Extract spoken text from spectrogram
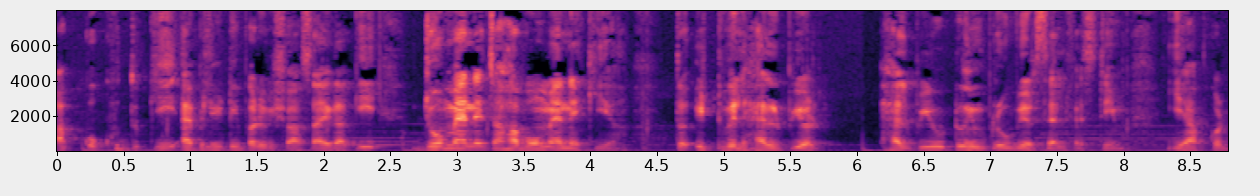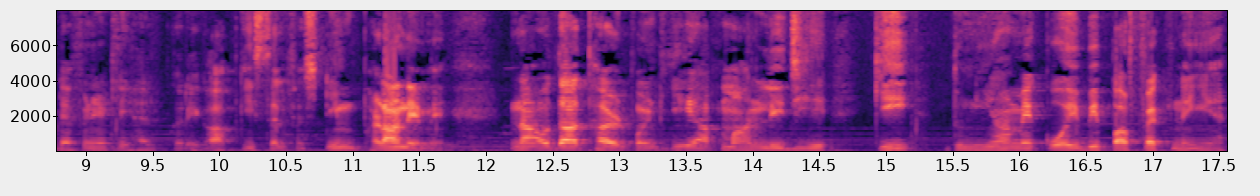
आपको खुद की एबिलिटी पर विश्वास आएगा कि जो मैंने चाहा, वो मैंने किया। तो it will help your help you to improve your self esteem ये आपको डेफिनेटली हेल्प करेगा आपकी सेल्फ एस्टीम बढ़ाने में। नाउ द थर्ड पॉइंट ये आप मान लीजिए कि दुनिया में कोई भी परफेक्ट नहीं है।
